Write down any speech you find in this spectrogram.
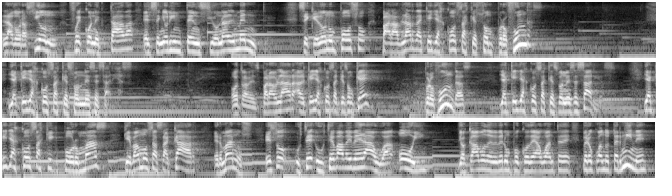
la adoración fue conectada, el Señor intencionalmente se quedó en un pozo para hablar de aquellas cosas que son profundas y aquellas cosas que son necesarias. Otra vez, para hablar aquellas cosas que son qué? Profundas y aquellas cosas que son necesarias. Y aquellas cosas que por más que vamos a sacar, hermanos, eso usted usted va a beber agua hoy. Yo acabo de beber un poco de agua antes de, pero cuando termine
